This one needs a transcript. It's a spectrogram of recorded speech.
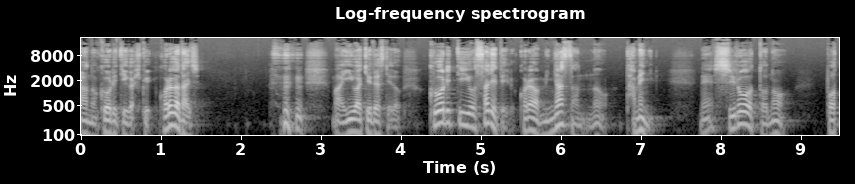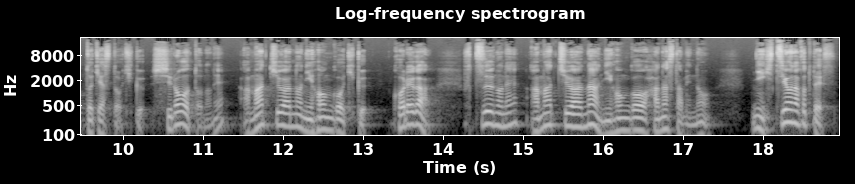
あのクオリティが低い。これが大事。まあ言い訳ですけどクオリティを下げている。これは皆さんのために、ね、素人のポッドキャストを聞く。素人のねアマチュアの日本語を聞く。これが普通のねアマチュアな日本語を話すためのに必要なことです。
